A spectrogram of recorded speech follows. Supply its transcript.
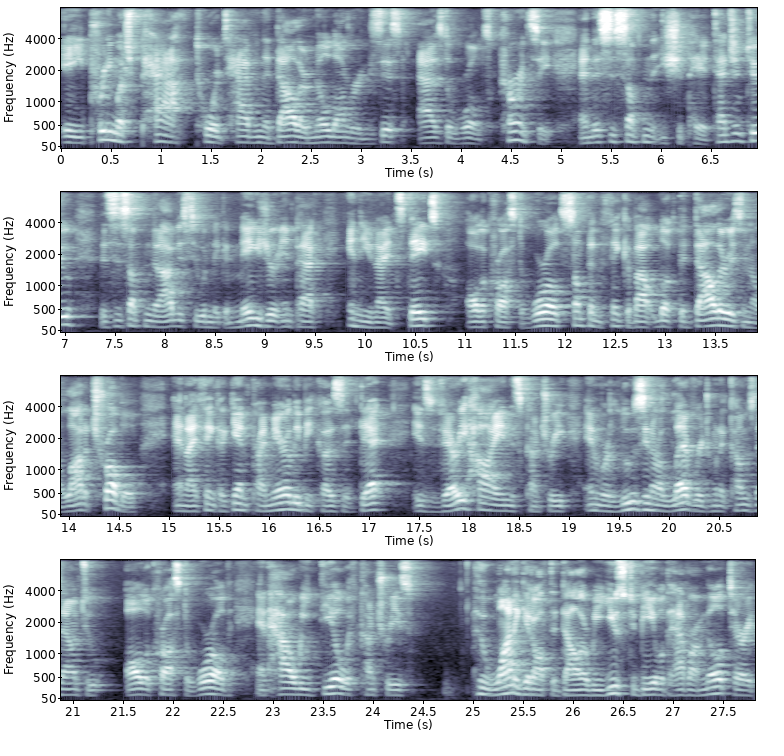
a pretty much path towards having the dollar no longer exist as the world's currency. And this is something that you should pay attention to. This is something that obviously would make a major impact in the United States, all across the world. Something to think about. Look, the dollar is in a lot of trouble. And I think, again, primarily because the debt is very high in this country and we're losing our leverage when it comes down to all across the world and how we deal with countries who want to get off the dollar. We used to be able to have our military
